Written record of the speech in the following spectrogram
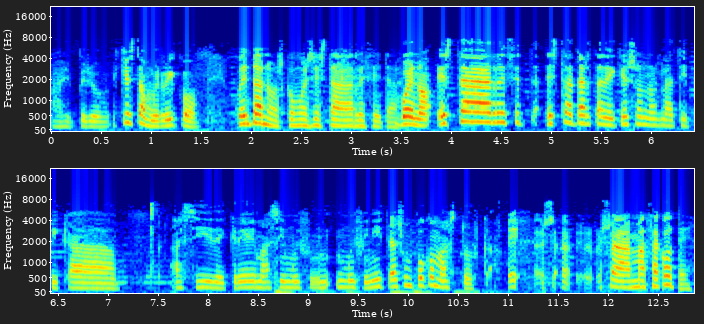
Ay, pero es que está muy rico. Cuéntanos cómo es esta receta. Bueno, esta receta, esta tarta de queso no es la típica así de crema, así muy, muy finita, es un poco más tosca. Eh, o sea, mazacote.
